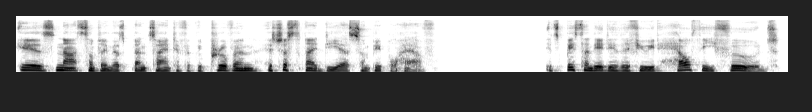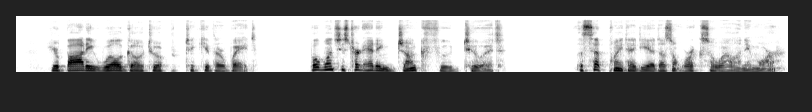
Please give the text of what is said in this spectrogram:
is not something that's been scientifically proven, it's just an idea some people have. It's based on the idea that if you eat healthy foods, your body will go to a particular weight. But once you start adding junk food to it, the set point idea doesn't work so well anymore,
